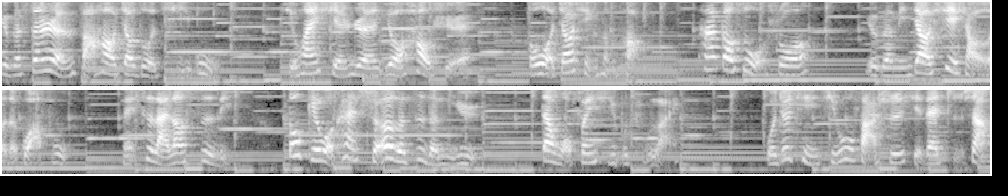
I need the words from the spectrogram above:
有个僧人，法号叫做齐物，喜欢闲人又好学，和我交情很好。他告诉我说，有个名叫谢小娥的寡妇，每次来到寺里，都给我看十二个字的谜语，但我分析不出来。我就请奇物法师写在纸上，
